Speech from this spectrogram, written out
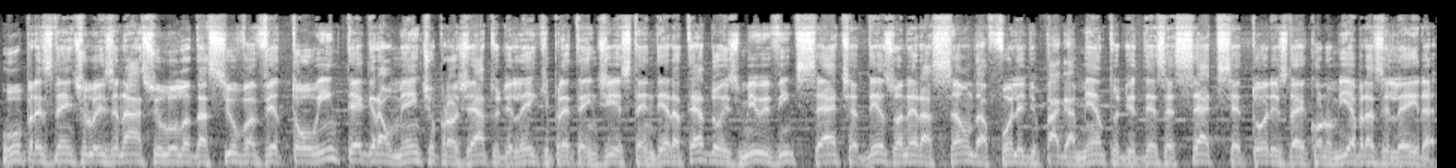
O presidente Luiz Inácio Lula da Silva vetou integralmente o projeto de lei que pretendia estender até 2027 a desoneração da folha de pagamento de 17 setores da economia brasileira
